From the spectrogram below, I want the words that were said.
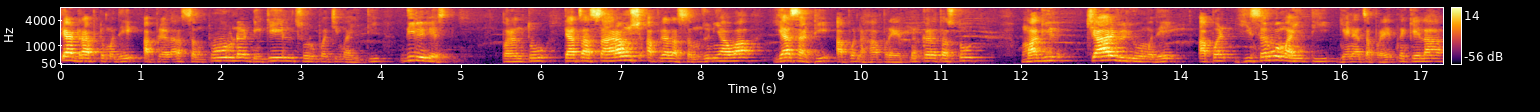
त्या ड्राफ्टमध्ये आपल्याला संपूर्ण डिटेल स्वरूपाची माहिती दिलेली असते. परंतु त्याचा सारांश आपल्याला समजून यावा. यासाठी आपण हा प्रयत्न करत असतो. मागील चार व्हिडिओमध्ये आपण ही सर्व माहिती घेण्याचा प्रयत्न केला.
